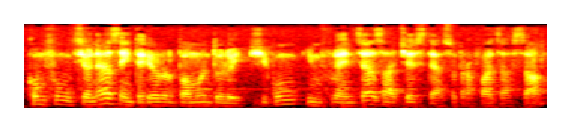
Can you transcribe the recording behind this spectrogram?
Cum funcționează interiorul Pământului și cum influențează acestea suprafața sa?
